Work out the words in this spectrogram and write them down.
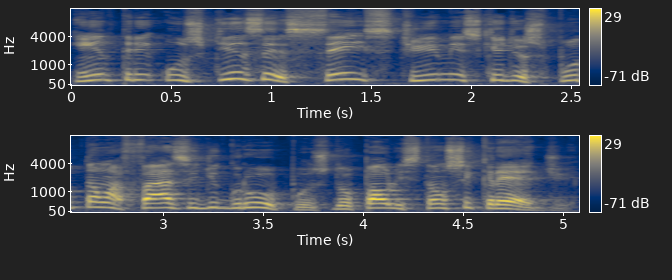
entre os 16 times que disputam a fase de grupos do Paulistão Sicredi,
